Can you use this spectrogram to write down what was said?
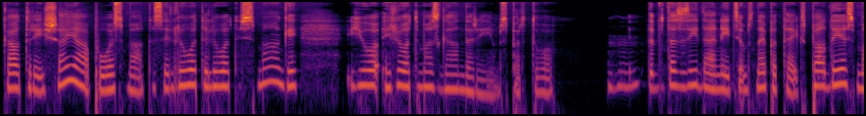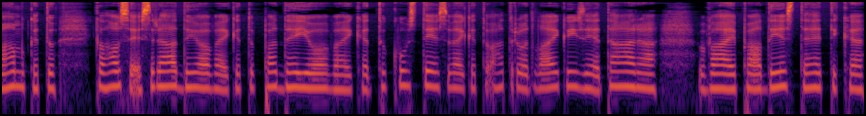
kaut arī šajā posmā tas ir ļoti, ļoti smagi, jo ir ļoti maz gandarījums par to. Mm -hmm. Tas zīdainīts jums nepateiks. Paldies, māma, ka tu klausies radio, vai ka tu padejo, vai ka tu kusties, vai ka tu atrod laiku iziet ārā, vai paldies, tēti, ka,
